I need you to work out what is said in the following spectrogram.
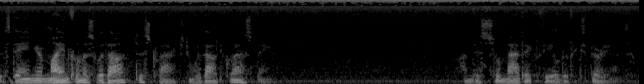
Sustain your mindfulness without distraction, without grasping on this somatic field of experience.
